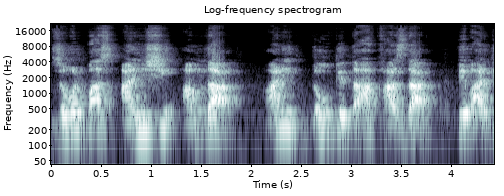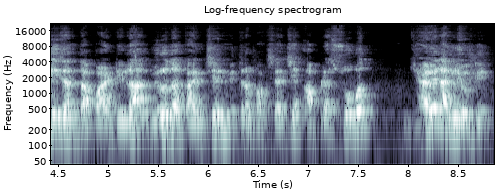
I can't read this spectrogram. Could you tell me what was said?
जवळपास ऐंशी आमदार आणि नऊ ते दहा खासदार हे भारतीय जनता पार्टीला विरोधकांचे मित्र पक्षाचे आपल्यासोबत घ्यावे लागले होते.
